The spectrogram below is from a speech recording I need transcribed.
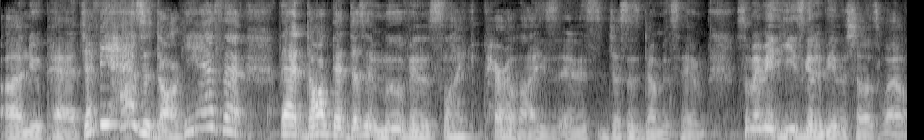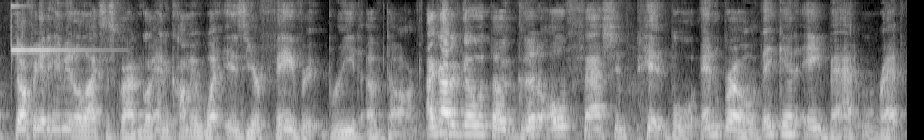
a new pet. Jeffy has a dog. He has that that dog that doesn't move and is like paralyzed and is just as dumb as him. So maybe he's gonna be in the show as well. Don't forget to hit me with a like, subscribe, and go ahead and comment what is your favorite breed of dog. I gotta go with a good old fashioned pit bull. And bro, they get a bad rep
